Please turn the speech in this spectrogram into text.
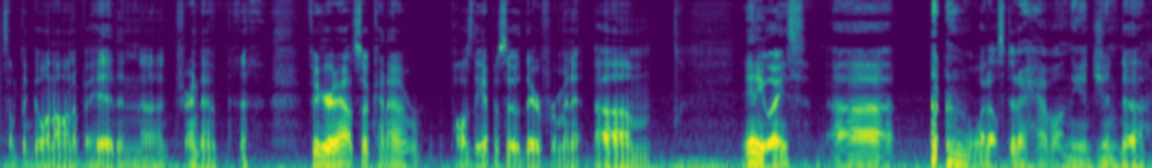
something going on up ahead and uh, trying to figure it out. So kind of pause the episode there for a minute. Um, anyways, uh, what else did I have on the agenda?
